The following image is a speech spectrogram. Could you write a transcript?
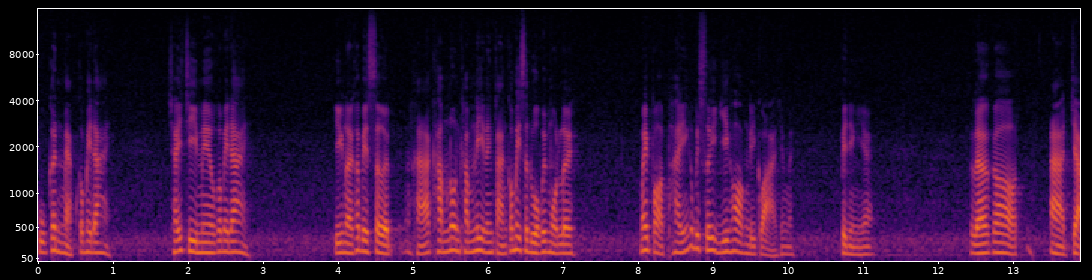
Google Map ก็ไม่ได้ ใช้ Gmail ก็ไม่ได้ อีกหน่อยเข้าไปเสิร์ชหาคำโน่นคำนี่ต่าง ๆ ก็ไม่สะดวกไปหมดเลย ไม่ปลอดภัยก็ไปซื้ออีกยี่ห้อดีกว่าใช่ไหมเป็นอย่างเงี้ยแล้วก็อาจจะ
